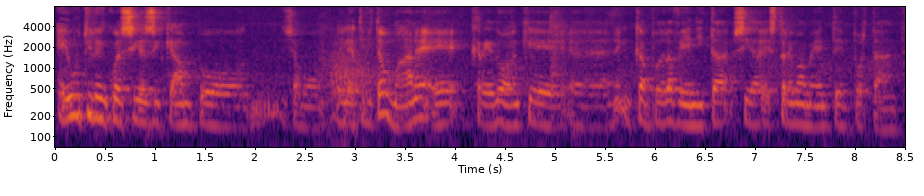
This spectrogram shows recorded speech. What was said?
è utile in qualsiasi campo diciamo, delle attività umane e credo anche eh, in campo della vendita sia estremamente importante.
